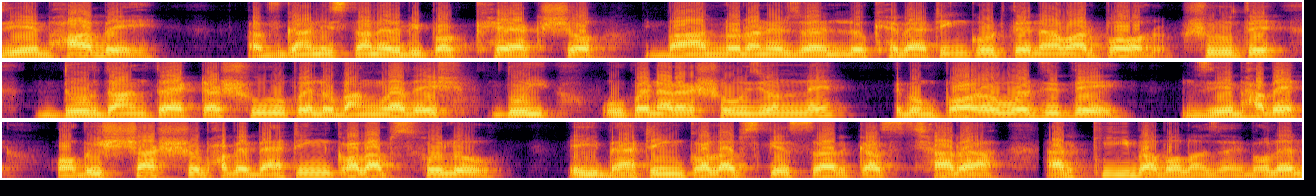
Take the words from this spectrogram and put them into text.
যেভাবে আফগানিস্তানের বিপক্ষে একশো বাহান্ন রানের জয়ের লক্ষ্যে ব্যাটিং করতে নামার পর শুরুতে দুর্দান্ত একটা শুরু পেল বাংলাদেশ। দুই ওপেনারের সৌজন্যে এবং পরবর্তীতে যেভাবে অবিশ্বাস্যভাবে ব্যাটিং কলাপস হলো, এই ব্যাটিং কলাপসকে সার্কাস ছাড়া আর কি বা বলা যায় বলেন?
